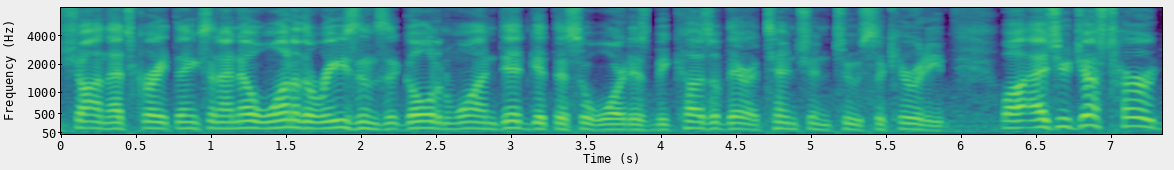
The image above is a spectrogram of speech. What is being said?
Sean, that's great. Thanks. And I know one of the reasons that Golden One did get this award is because of their attention to security. Well, as you just heard,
